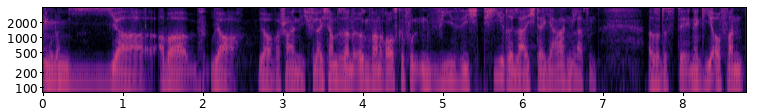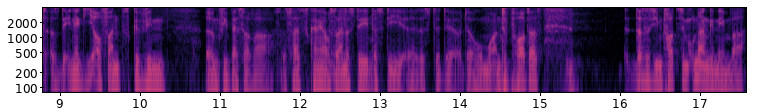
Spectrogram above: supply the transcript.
oder? Ja, aber ja, ja, wahrscheinlich. Vielleicht haben sie dann irgendwann rausgefunden, wie sich Tiere leichter jagen lassen. Also dass der Energieaufwand, also der Energieaufwandsgewinn irgendwie besser war. Das heißt, es kann ja auch sein, dass die, dass die, äh, dass der, der Homo anteportas, dass es ihm trotzdem unangenehm war,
